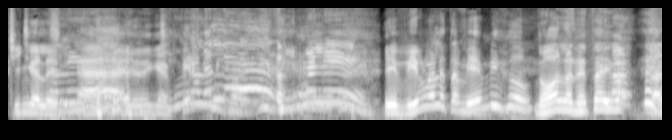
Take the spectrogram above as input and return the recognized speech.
chingale. Ah, yo dije, fírmele. mijo. Y fírmale. Y fírmale también, mijo. No, la neta iba. La,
